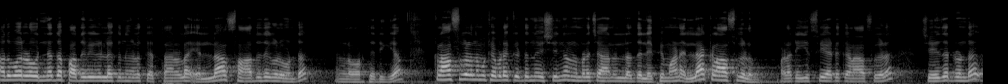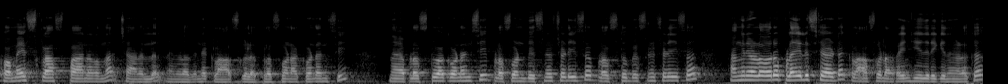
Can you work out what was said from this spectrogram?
അതുപോലുള്ള ഉന്നത പദവികളിലേക്ക് നിങ്ങൾക്ക് എത്താനുള്ള എല്ലാ സാധ്യതകളും ഉണ്ട്. നിങ്ങൾ ഓർത്തിരിക്കുക. ക്ലാസ്സുകൾ നമുക്ക് എവിടെ കിട്ടുന്നു വെച്ച് കഴിഞ്ഞാൽ നമ്മുടെ ചാനലിൽ അത് ലഭ്യമാണ്. എല്ലാ ക്ലാസ്സുകളും വളരെ ഈസി ആയിട്ട് ക്ലാസ്സുകൾ ചെയ്തിട്ടുണ്ട്. കൊമേഴ്സ് ക്ലാസ് പാനർ എന്ന ചാനലിൽ നിങ്ങൾ അതിന്റെ ക്ലാസ്സുകൾ plus one accountancy plus two accountancy plus one business studies plus two business studies അങ്ങനെയുള്ള ഓരോ പ്ലേലിസ്റ്റ് ആയിട്ട് ക്ലാസ്സുകൾ അറേഞ്ച് ചെയ്തിരിക്കുന്നത് നിങ്ങൾക്ക്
